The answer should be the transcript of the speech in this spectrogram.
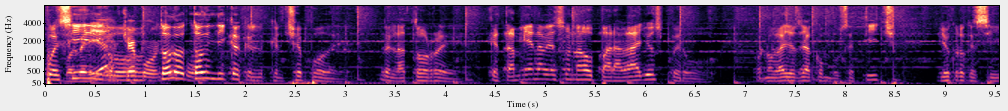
Pues sí, todo, Chepo. todo indica que el, que el Chepo de, de la Torre, que también había sonado para Gallos, pero bueno, Gallos ya con Bucetich, yo creo que sí.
